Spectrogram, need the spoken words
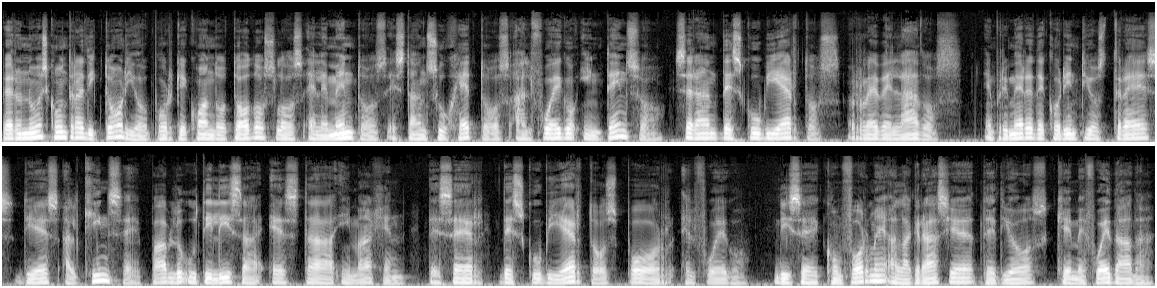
Pero no es contradictorio porque cuando todos los elementos están sujetos al fuego intenso, serán descubiertos, revelados. En 1 de Corintios 3, 10 al 15, Pablo utiliza esta imagen de ser descubiertos por el fuego. Dice, conforme a la gracia de Dios que me fue dada,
